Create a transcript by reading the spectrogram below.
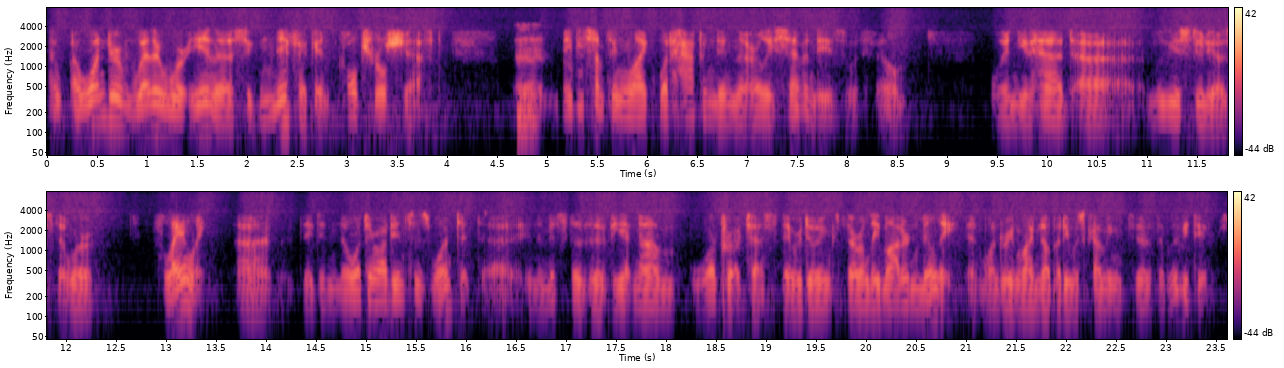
I, I wonder whether we're in a significant cultural shift. Uh, maybe something like what happened in the early 70s with film, when you had uh, movie studios that were flailing. Uh, they didn't know what their audiences wanted. Uh, in the midst of the Vietnam War protests, they were doing thoroughly modern Millie and wondering why nobody was coming to the movie theaters.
